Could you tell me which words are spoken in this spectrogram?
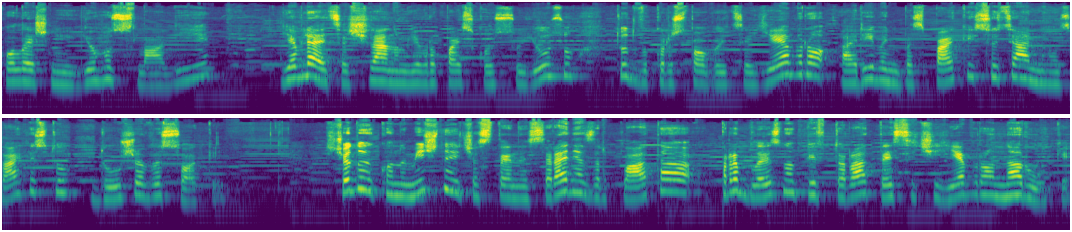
колишньої Югославії, являється членом Європейського Союзу. Тут використовується євро, а рівень безпеки й соціального захисту дуже високий. Щодо економічної частини, середня зарплата приблизно півтора тисячі євро на руки.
